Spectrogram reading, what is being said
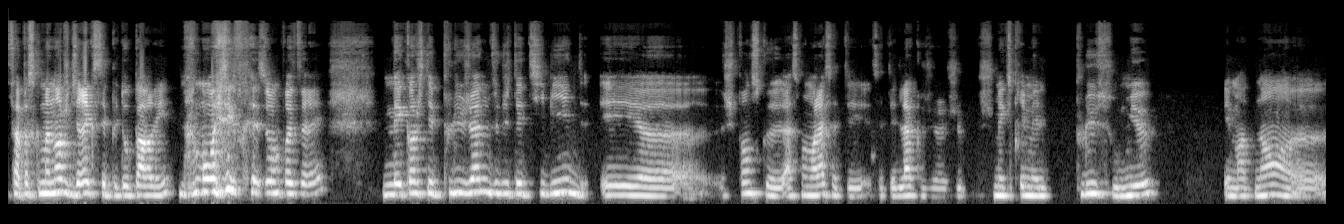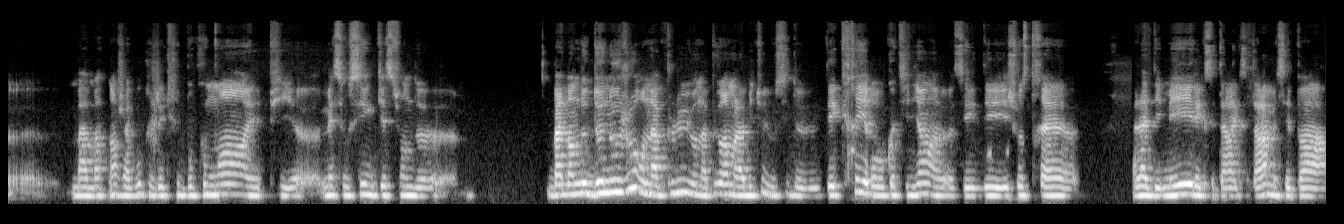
Enfin, parce que maintenant, je dirais que c'est plutôt parler, mon expression préférée. Mais quand j'étais plus jeune, vu que j'étais timide, et euh, je pense qu'à ce moment-là, c'était, là que je, m'exprimais le plus ou mieux. Et maintenant, euh, bah maintenant j'avoue que j'écris beaucoup moins. Et puis, euh, mais c'est aussi une question de. Bah dans de, nos jours, on n'a plus, plus vraiment l'habitude aussi de, d'écrire au quotidien. C'est des choses très voilà, des mails, etc., etc. Mais c'est pas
